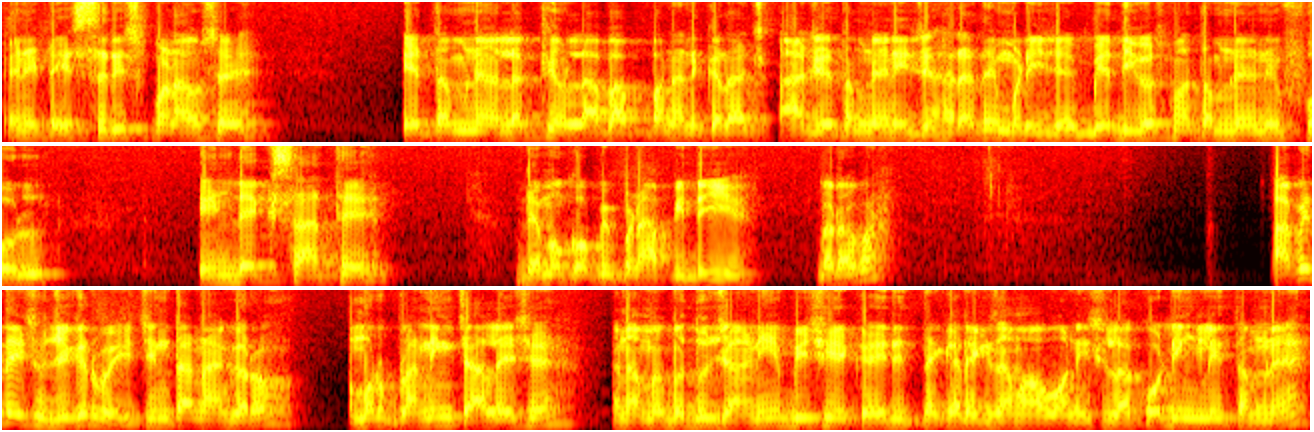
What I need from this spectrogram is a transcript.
એની ટેસ્ટ સિરીઝ પણ આવશે. એ તમને અલગથી લાભ આપવાના અને કદાચ આજે તમને એની જાહેરાતે મળી જાય. બે દિવસમાં તમને એની ફૂલ ઇન્ડેક્સ સાથે ડેમો કોપી પણ આપી દઈએ. બરાબર? આપી દઈશું. જીગરભાઈ, ચિંતા ના કરો. અમારું પ્લાનિંગ ચાલે છે અને અમે બધું જાણીએ બી છીએ કઈ રીતના ક્યારે એક્ઝામ આવવાની છે. અકોર્ડિંગલી તમને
